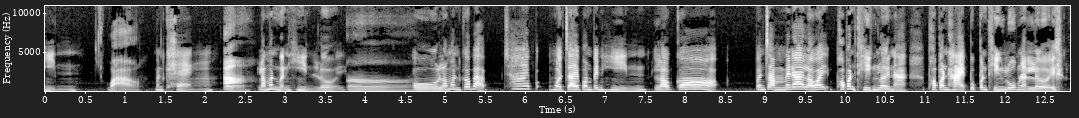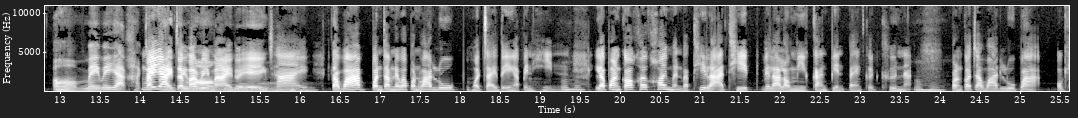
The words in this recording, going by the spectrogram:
หิน ว้าว มันแข็ง อะแล้วมันเหมือนหินเลยอ่าโอ้แล้วมันก็แบบใช่หัวใจปอนเป็นหิน แล้วก็ปอนจำไม่ได้แล้วว่าเพราะปอนทิ้งเลยนะ พอปอนหายปุ๊บปอนทิ้งรูปนั้นเลยเออไม่ไม่อยากลับไม่อยากจะหันมาไปรีองมายตัวเองมใช่อืมแต่ว่าปอนจำได้ว่าปอนวาดรูปหัวใจตัวเองอะเป็นหินอืมแล้วปอนก็ค่อย ๆ เหมือนแบบทีละอาทิตย์ เวลาเรามีการเปลี่ยนแปลงเกิดขึ้นอะอืมปอนก็จะวาดรูปว่า โอเค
